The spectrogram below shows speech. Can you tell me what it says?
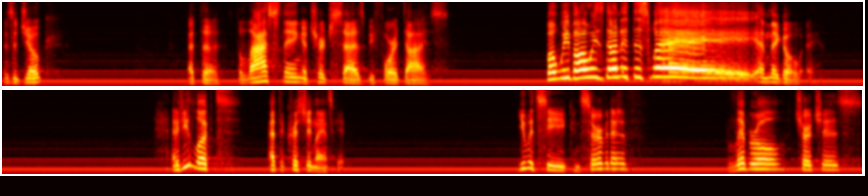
There's a joke at the, the last thing a church says before it dies. But we've always done it this way. And they go away. And if you looked at the Christian landscape, you would see conservative, liberal churches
